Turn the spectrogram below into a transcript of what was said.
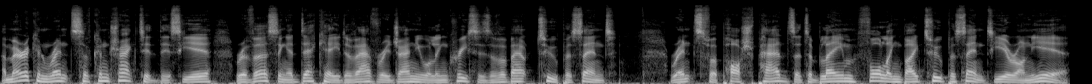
American rents have contracted this year, reversing a decade of average annual increases of about 2%. Rents for posh pads are to blame, falling by 2% year on year.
